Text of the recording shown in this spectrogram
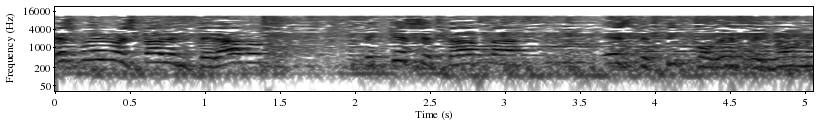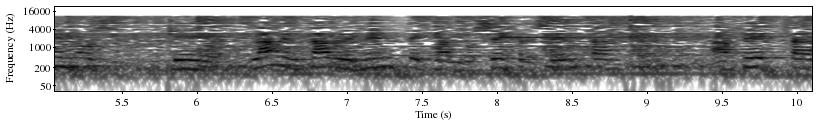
es bueno estar enterados de qué se trata este tipo de fenómenos que lamentablemente cuando se presentan afectan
